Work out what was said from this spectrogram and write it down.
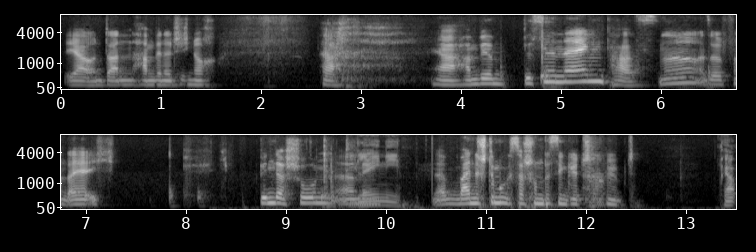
Ja, und dann haben wir natürlich noch, ja, ja, haben wir ein bisschen Engpass, ne? Also von daher, ich, bin da schon. Ähm, Delaney. Meine Stimmung ist da schon ein bisschen getrübt. Ja.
